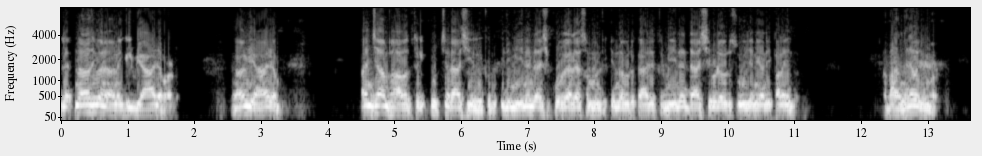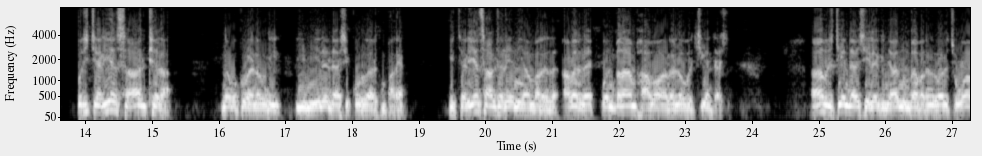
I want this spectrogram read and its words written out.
ലഗ്നാധിപനാണെങ്കിൽ വ്യാഴമാണ്. ആ വ്യാഴം അഞ്ചാം ഭാവത്തിൽ ഉച്ചരാശിയിൽ നിൽക്കുന്നു. ഇത് മീനൻ രാശിക്കൂറുകാരെ സംബന്ധിക്കുന്ന ഒരു കാര്യത്തിൽ മീനൻ രാശിയുടെ ഒരു സൂചനയാണ് ഈ പറയുന്നത്. അപ്പൊ അങ്ങനെ വരുമ്പോൾ ഒരു ചെറിയ സാധ്യത നമുക്ക് വേണമെങ്കിൽ ഈ മീനൻ രാശിക്കൂറുകാർക്കും പറയാം. ഈ ചെറിയ സാധ്യതയെന്ന് ഞാൻ പറയുന്നത് അവരുടെ ഒൻപതാം ഭാവമാണല്ലോ വൃശ്ചികൻ രാശി. ആ വൃശ്ചികൻ രാശിയിലേക്ക് ഞാൻ മുമ്പേ പറഞ്ഞതുപോലെ ചൊവ്വ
